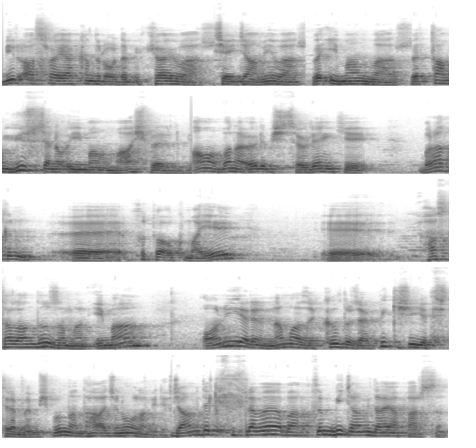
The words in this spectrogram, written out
Bir asra yakındır orada bir köy var. Şey cami var ve imam var. Ve tam 100 sene o imama maaş verilmiş. Ama bana öyle bir şey söyleyin ki bırakın e, hutbe okumayı e, hastalandığı zaman imam Onun yerine namazı kıldıracak bir kişi yetiştirememiş. Bundan daha acı ne olabilir? Camideki süslemeye baktım, bir cami daha yaparsın.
